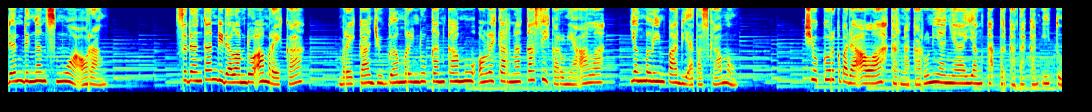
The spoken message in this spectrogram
dan dengan semua orang. Sedangkan di dalam doa mereka, mereka juga merindukan kamu oleh karena kasih karunia Allah yang melimpah di atas kamu. Syukur kepada Allah karena karunia-Nya yang tak terkatakan itu.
